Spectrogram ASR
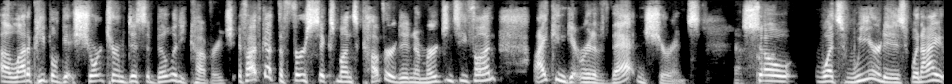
A lot of people get short-term disability coverage. If I've got the first six months covered in emergency fund, I can get rid of that insurance. so what's weird is when I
